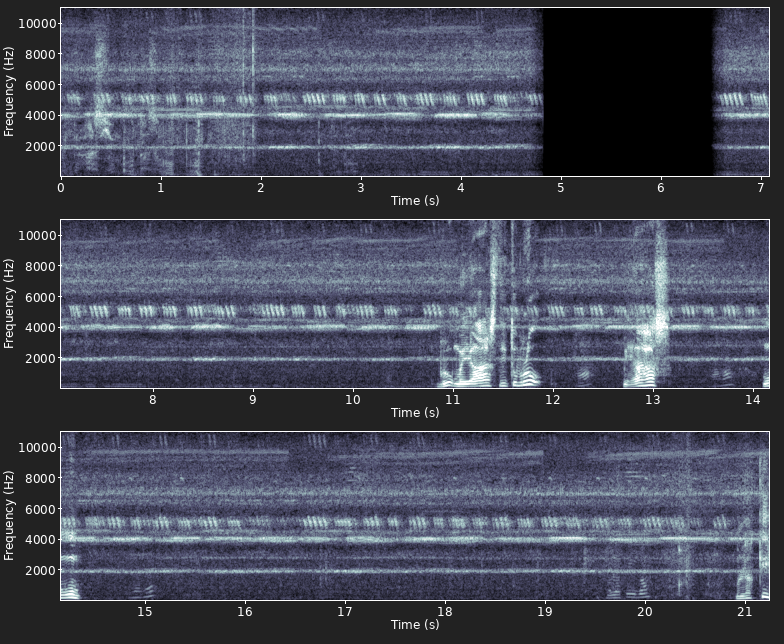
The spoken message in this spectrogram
May ahas yung butas. Oh. Bro, may ahas dito bro. Ha? May ahas. Aha. Oo. Malaki ba? Malaki.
